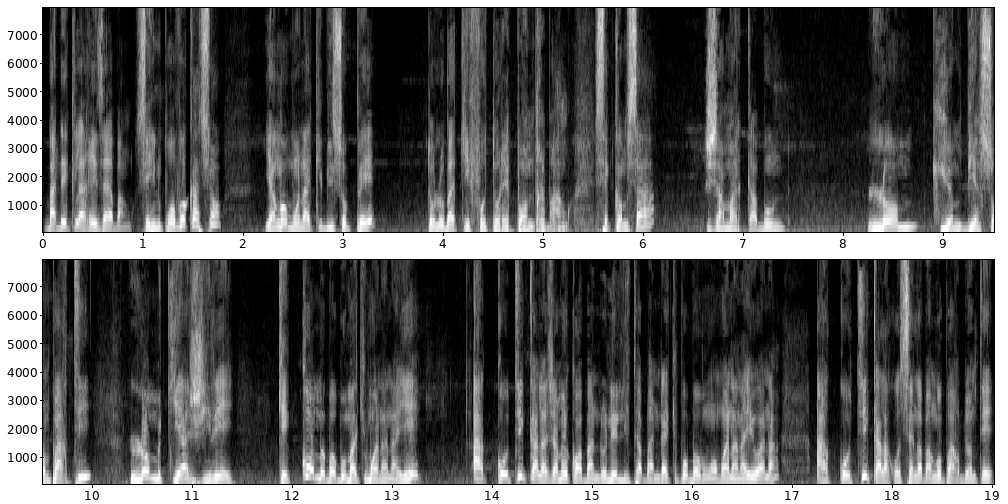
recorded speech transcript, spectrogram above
badéclare eza ya bango. C'est une provocation. Yango omonaki biso mpe tolobaki faut to répondre bango. C'est comme ça Jean-Marc Aboun, l'homme qui aime bien son parti, l'homme qui a géré que comme Babomaki mwana na ye akotikala jamais koabandonne lita bandaki mpo baboma mwana na ye wana akotikala kosenga bango pardon te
